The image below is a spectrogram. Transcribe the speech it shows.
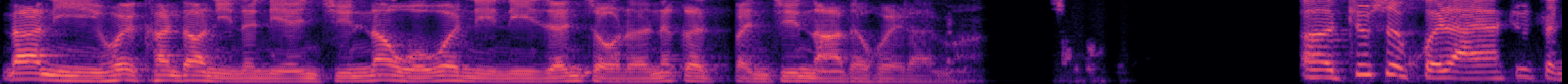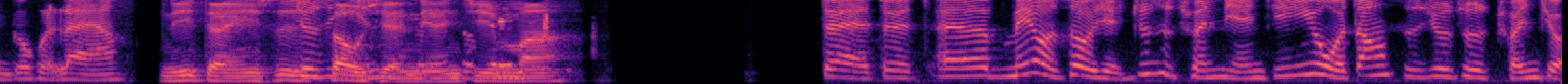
那你会看到你的年金，那我问你，你人走了，那个本金拿得回来吗？呃，就是回来啊，就整个回来啊。你等于是寿险年金吗？对对，呃，没有寿险，就是存年金。因为我当时就是存久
